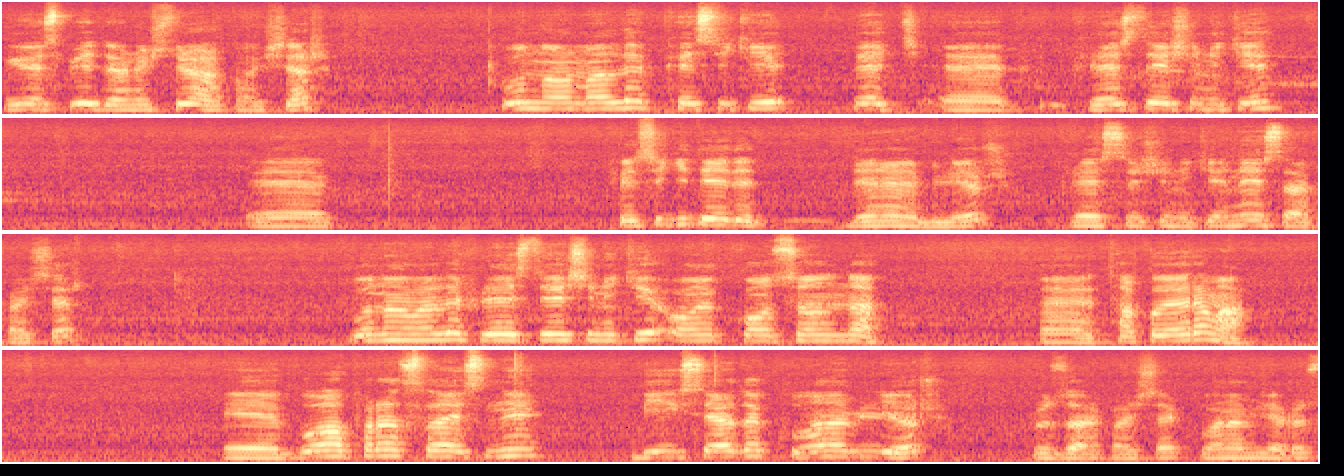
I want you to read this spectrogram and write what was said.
USB'ye dönüştürüyor arkadaşlar. Bu normalde PS2 ve e, PlayStation 2 e, PS2'de de denenebiliyor. PlayStation 2 neyse arkadaşlar. Bu normalde PlayStation 2 oyun konsolunda e, takılıyor ama e, bu aparat sayesinde bilgisayarda kullanabiliyor. Ruz arkadaşlar kullanabiliyoruz.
